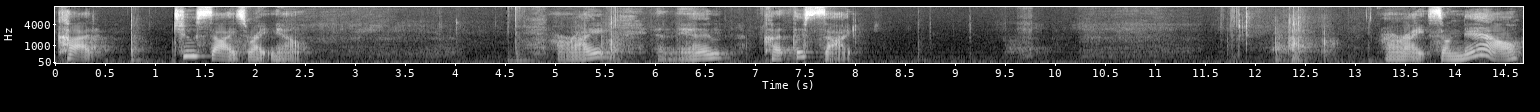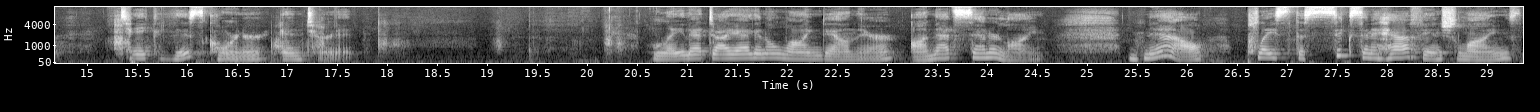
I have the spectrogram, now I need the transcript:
cut two sides right now. All right, and then cut this side. All right, so now take this corner and turn it. Lay that diagonal line down there on that center line. Now, place the six and a half inch lines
